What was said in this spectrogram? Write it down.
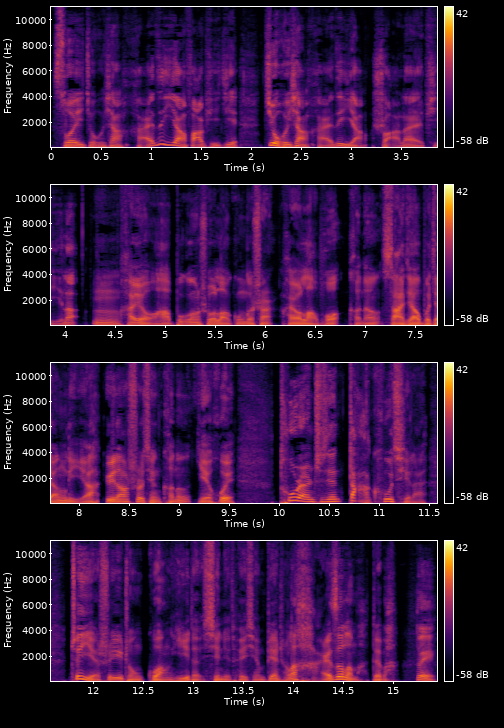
所以就会像孩子一样发脾气，就会像孩子一样耍赖皮了。嗯，还有啊，不光说老公的事儿，还有老婆可能撒娇不讲理啊，遇到事情可能也会。突然之间大哭起来，这也是一种广义的心理退行，变成了孩子了嘛，对吧？对，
